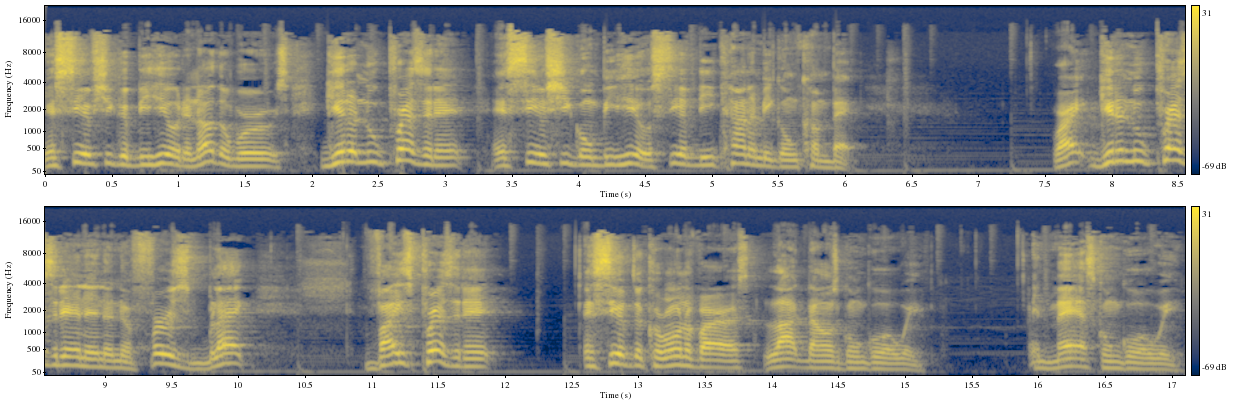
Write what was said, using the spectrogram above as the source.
and see if she could be healed. In other words, get a new president and see if she gonna be healed. See if the economy gonna come back. Right? Get a new president and then the first black vice president and see if the coronavirus lockdown is gonna go away and masks gonna go away.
